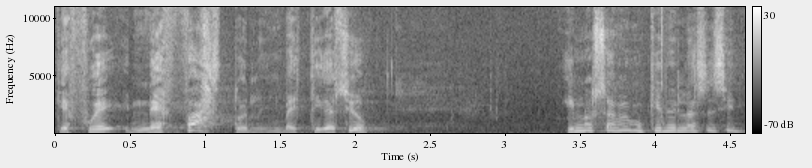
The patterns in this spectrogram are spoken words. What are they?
que fue nefasto en la investigación. Y no sabemos quién es el asesino.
